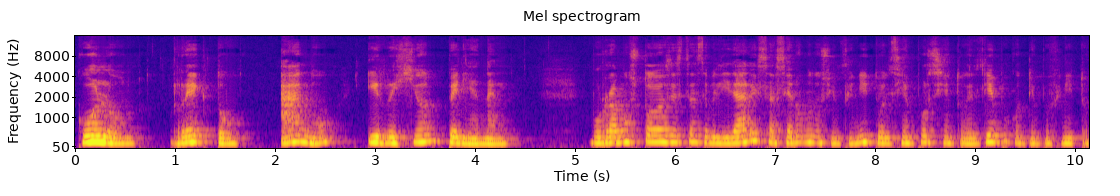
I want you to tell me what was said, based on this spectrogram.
colon, recto, ano y región perianal. Borramos todas estas debilidades a cero menos infinito el 100% del tiempo con tiempo infinito.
